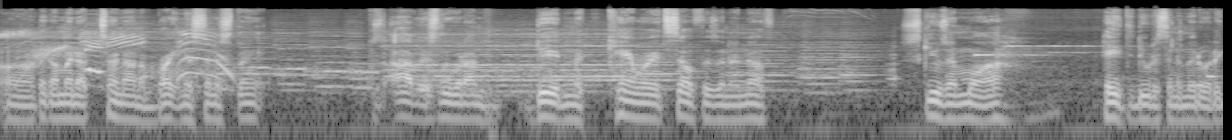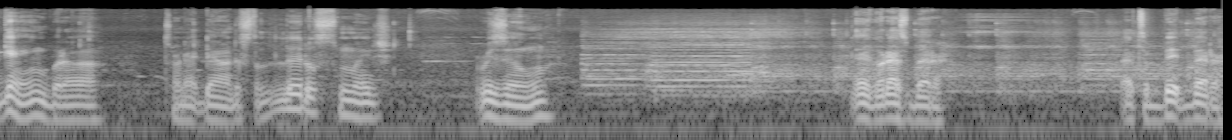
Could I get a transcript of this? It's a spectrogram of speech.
Uh, I think I might have to turn down the brightness in this thing. Because obviously what I did in the camera itself isn't enough. Excuse me, I hate to do this in the middle of the game, but uh, turn that down just a little smidge. Resume. There you go, that's better. That's a bit better.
